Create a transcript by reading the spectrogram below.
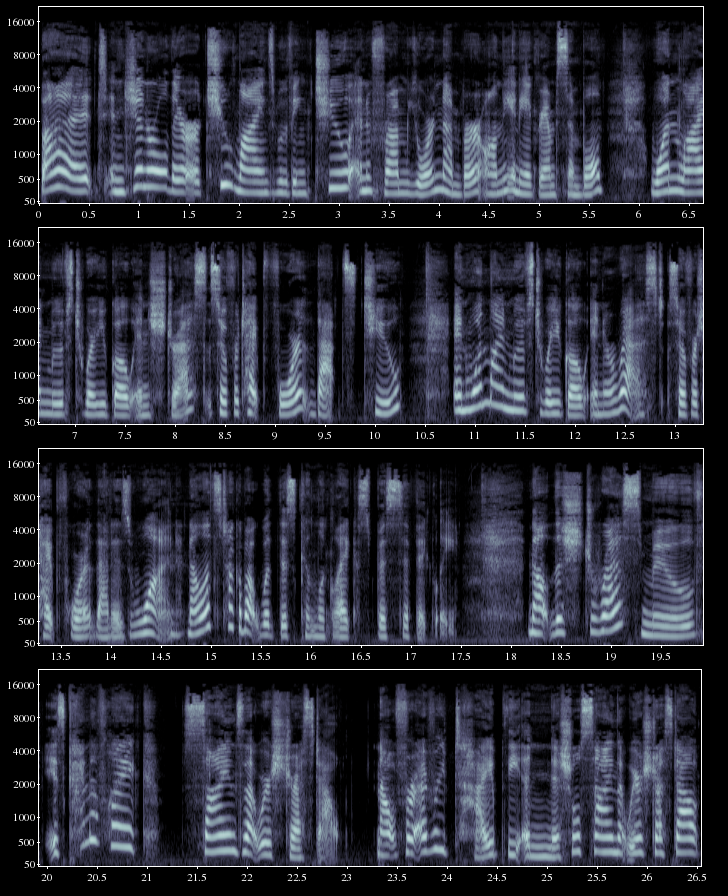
But in general, there are two lines moving to and from your number on the Enneagram symbol. One line moves to where you go in stress. So for type 4, that's 2. And one line moves to where you go in rest. So for type 4, that is 1. Now let's talk about what this can look like specifically. Now, the stress move is kind of like signs that we're stressed out. Now, for every type, the initial sign that we're stressed out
